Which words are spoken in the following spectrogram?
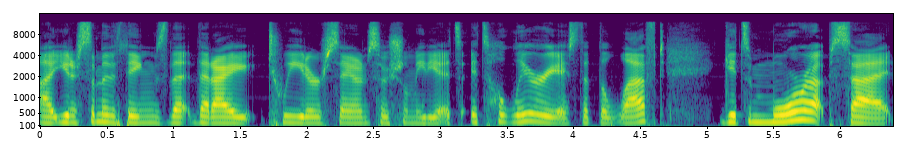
uh, you know, some of the things that, that I tweet or say on social media, it's, it's hilarious that the left gets more upset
